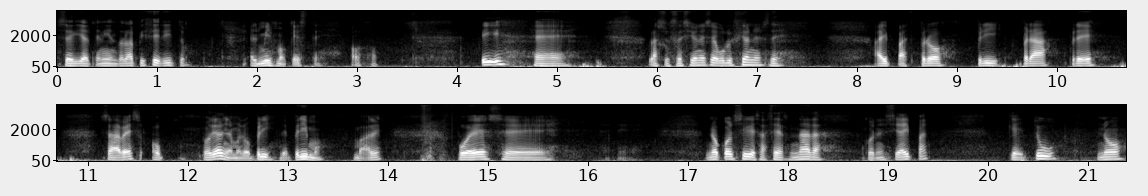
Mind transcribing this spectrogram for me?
seguía teniendo lapicerito, el mismo que este, ojo. Y eh, las sucesiones evoluciones de iPad Pro, Pri, Pra, Pre, ¿sabes? O podrían llamarlo Pri, de primo, ¿vale? Pues eh, no consigues hacer nada con ese iPad que tú no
